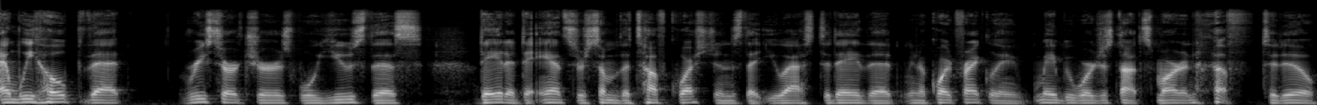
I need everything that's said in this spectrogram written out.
And we hope that researchers will use this data to answer some of the tough questions that you asked today that, you know, quite frankly, maybe we're just not smart enough to do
